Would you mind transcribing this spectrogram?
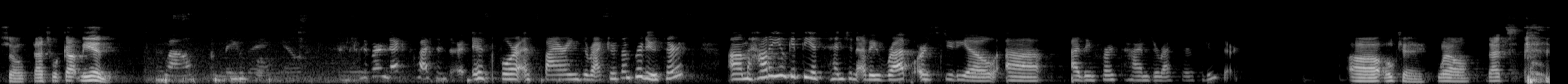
So that's what got me in. Wow, amazing One of our next questions is for aspiring directors and producers. Um, how do you get the attention of a rep or studio uh, as a first-time director or producer? Uh, okay, well, that's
